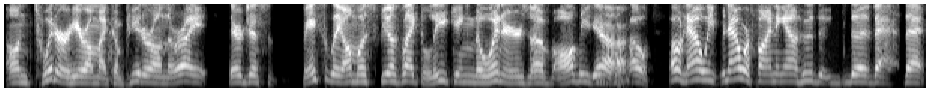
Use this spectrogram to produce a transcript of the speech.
on Twitter here on my computer on the right. They're just basically almost feels like leaking the winners of all these. Yeah. Oh, oh, now we now we're finding out who the, the that that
